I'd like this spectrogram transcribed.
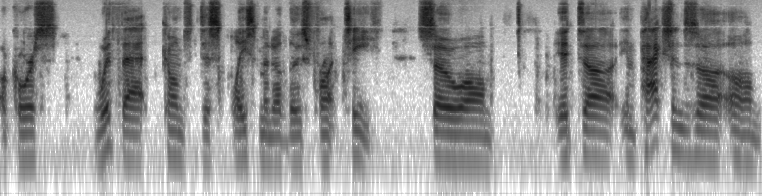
of course, with that comes displacement of those front teeth. So um, it uh, impactions uh, um,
